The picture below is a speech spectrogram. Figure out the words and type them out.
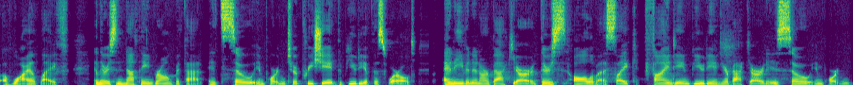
of wildlife. And there's nothing wrong with that. It's so important to appreciate the beauty of this world. And even in our backyard, there's all of us like finding beauty in your backyard is so important.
